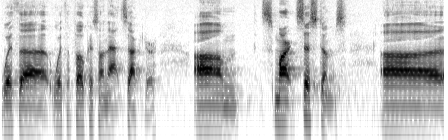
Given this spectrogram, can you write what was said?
with a, with a focus on that sector. Um, smart systems, uh,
